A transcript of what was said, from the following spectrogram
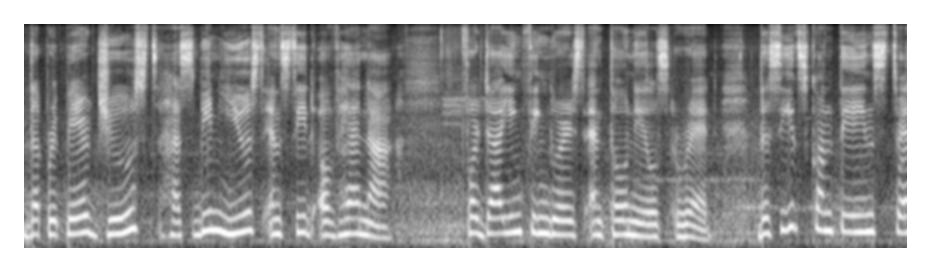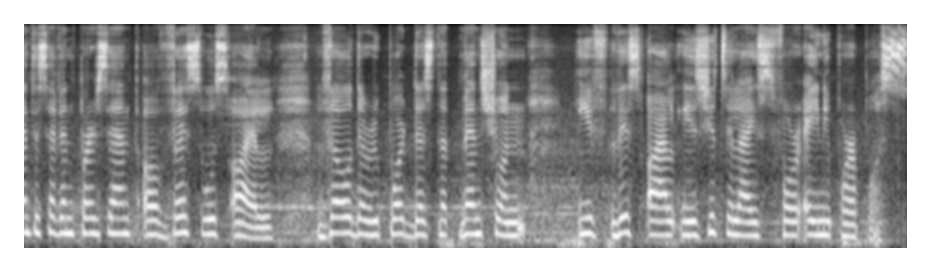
The prepared juice has been used instead of henna for dyeing fingers and toenails red. The seeds contains 27% of Vessus oil, though the report does not mention if this oil is utilized for any purpose.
